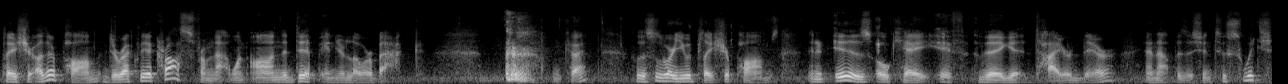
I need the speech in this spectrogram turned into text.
Place your other palm directly across from that one on the dip in your lower back. okay? So this is where you would place your palms. And it is okay if they get tired there in that position to switch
